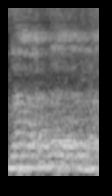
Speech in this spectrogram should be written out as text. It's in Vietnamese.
la la la.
